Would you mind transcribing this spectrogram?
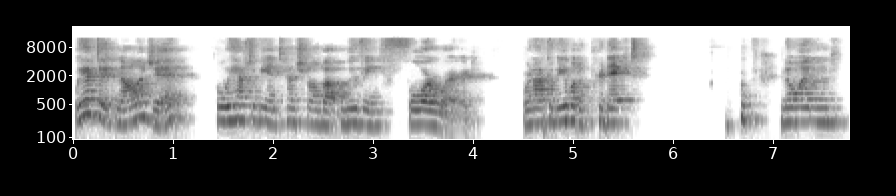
we have to acknowledge it, but we have to be intentional about moving forward. We're not going to be able to predict. no one,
